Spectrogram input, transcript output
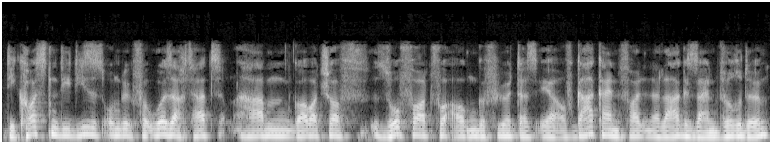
Die Kosten, die dieses Unglück verursacht hat, haben Gorbatschow sofort vor Augen geführt, dass er auf gar keinen Fall in der Lage sein würde,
